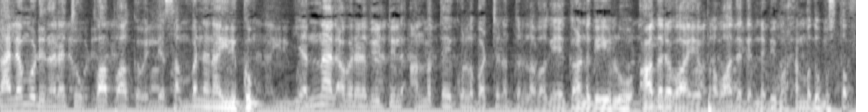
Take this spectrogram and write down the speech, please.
തലമുടി നരച്ച ഉപ്പാപ്പാക്ക് വലിയ സമ്പന്നനായിരിക്കും. എന്നാൽ അവരുടെ വീട്ടിൽ അന്നത്തേക്കുള്ള ഭക്ഷണത്തിലുള്ള വകയെ കാണുകയുള്ളൂ. ആദരവായ പ്രവാചകൻ നബി മുഹമ്മദ് മുസ്തഫ.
